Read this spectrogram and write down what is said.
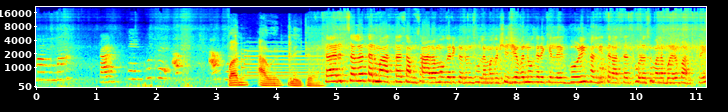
मम्मा काय One hour later. तर चला तर मग आताच आमचा आराम वगैरे करून झाला. मग अशी जेवण वगैरे केलं गोळी खाल्ली तर आता थोडंसं मला बरं वाटतंय.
